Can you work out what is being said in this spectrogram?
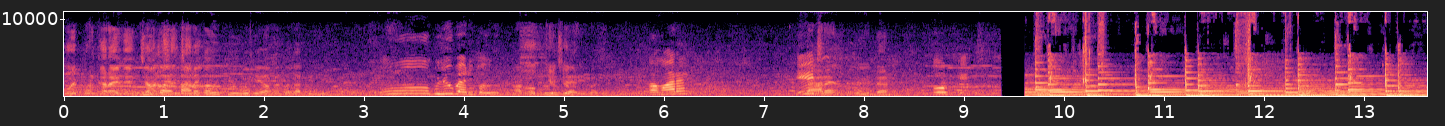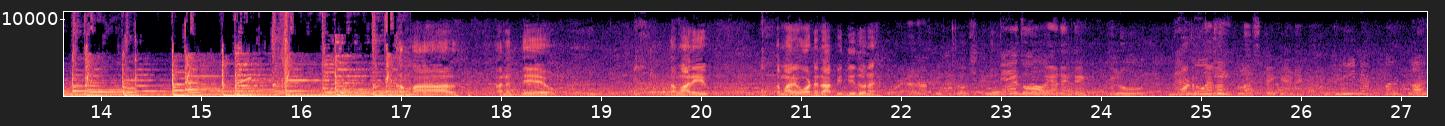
કોઈ પણ કરાવી દે ચાલશે તારે કયું પીવું છે? અમે બધા પીએ. હું બ્લુબેરી પીવું આ તો Okay, બ્લુબેરી તમારે? એ જ? તારે ડન ઓકે ધમાલ અને દેવ. તમારી તમારે ઓર્ડર આપી દીધો ને? ઓર્ડર આપી દીધો શ્લોકે તો એને કંઈક પેલું મેં વોટરમેલન મોજી. પ્લસ કંઈક એને કર્યું. Green apple plus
